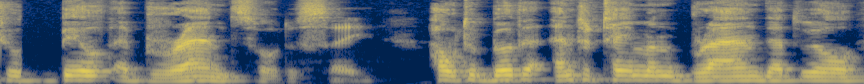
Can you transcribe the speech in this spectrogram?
to build a brand, so to say, how to build an entertainment brand that will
